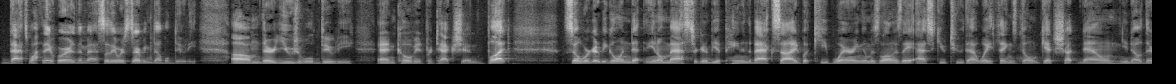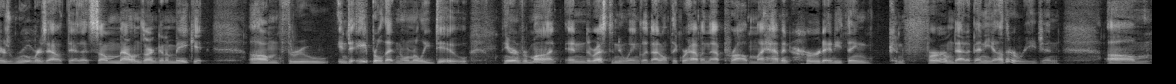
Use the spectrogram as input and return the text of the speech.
that's why they were in the mask. So they were serving double duty, um, their usual duty and COVID protection. But so we're going to be going, to, you know, masks are going to be a pain in the backside, but keep wearing them as long as they ask you to. That way things don't get shut down. You know, there's rumors out there that some mountains aren't going to make it um, through into April that normally do. Here in Vermont and the rest of New England, I don't think we're having that problem. I haven't heard anything confirmed out of any other region. Um,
